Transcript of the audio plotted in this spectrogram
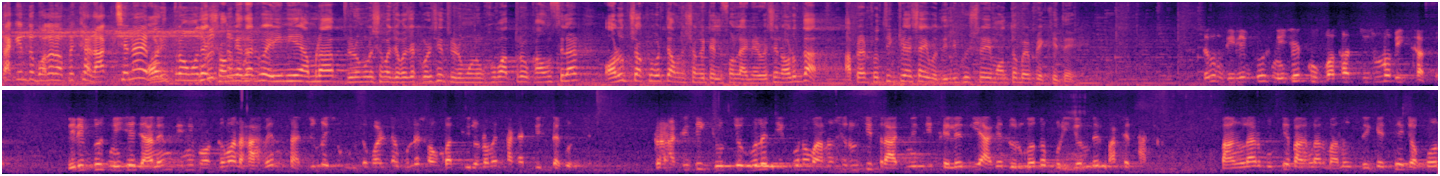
তা কিন্তু বলার অপেক্ষা রাখছে না অরিত্র আমাদের সঙ্গে গুরুত্বপূর্ণ- থাকো এই নিয়ে আমরা তৃণমূলের সঙ্গে যোগাযোগ করেছি। তৃণমূল মুখপাত্র কাউন্সিলর অরূপ চক্রবর্তী আমাদের সঙ্গে টেলিফোন লাইনে রয়েছেন। অরূপদা আপনার প্রতিক্রিয়া চাইব দিলীপ ঘোষের এই মন্তব্যের প্রেক্ষিতে। দেখুন দিলীপ ঘোষ নিজের কুকথার জন্য বিখ্যাত। দিলীপ ঘোষ নিজে জানেন তিনি বর্তমান হারবেন তার জন্য এই উল্টোপাল্টা বলে সংবাদ শিরোনামে থাকার চেষ্টা করছেন। প্রাকৃতিক দুর্যোগ হলে যে কোনো মানুষের উচিত রাজনীতি ফেলে দিয়ে আগে দুর্গত পরিজনদের পাশে থাকা। বাংলার বুকে বাংলার মানুষ দেখেছে, যখন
